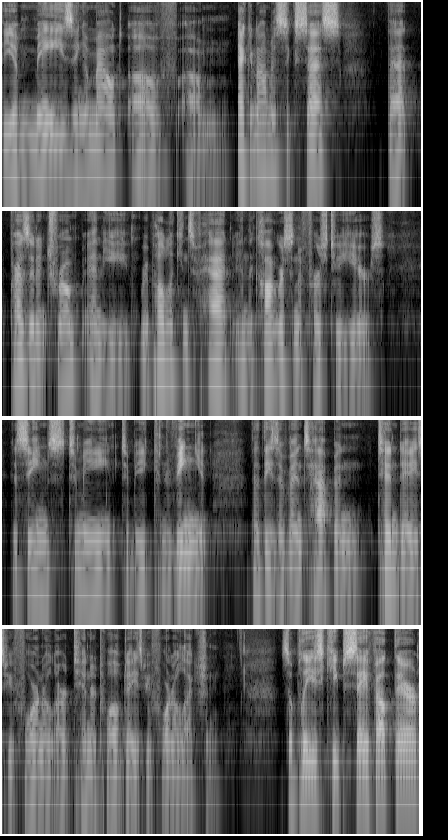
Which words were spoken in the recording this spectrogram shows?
the amazing amount of um, economic success that President Trump and the Republicans have had in the Congress in the first two years. It seems to me to be convenient that these events happen 10 days before an, or 10 or 12 days before an election. So please keep safe out there.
